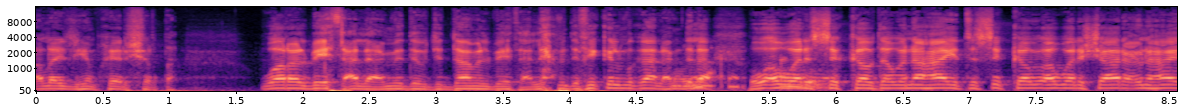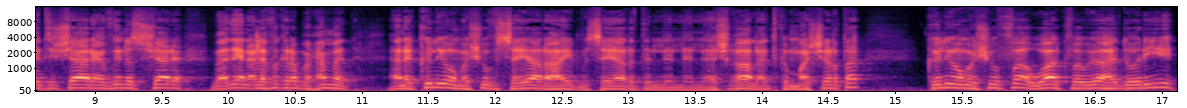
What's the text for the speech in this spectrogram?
الله يجزيهم خير الشرطة. ورا البيت على عمده وقدام البيت على عمده. في كل مكان الحمد لله. واول السكة ونهاية السكة واول الشارع ونهاية الشارع وفي نص الشارع. بعدين على فكرة أبو محمد أنا كل يوم أشوف السيارة هاي من سيارة ال- ال- الأشغال عندكم مع الشرطة. كل يوم أشوفها واقفة وياها دوريه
